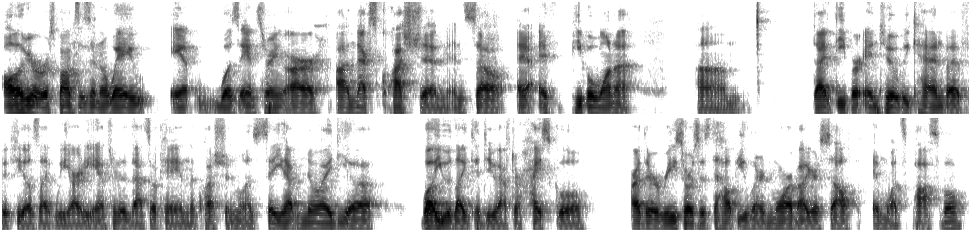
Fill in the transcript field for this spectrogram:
all of your responses in a way was answering our uh, next question. And so if people want to um, dive deeper into it, we can. But if it feels like we already answered it, that's okay. And the question was say you have no idea what you would like to do after high school. Are there resources to help you learn more about yourself and what's possible?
